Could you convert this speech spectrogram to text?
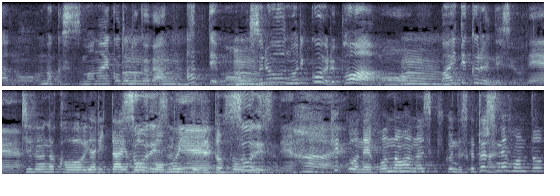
あのうまく進まないこととかがうんうんあっても、うん。それを乗り越えるパワーうん。も湧いてくるんですよね。自分がこうやりたい方そうですね。向向いてるとそうですね。はい。結構ねこんなお話聞くんですけど私ね、はい本当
